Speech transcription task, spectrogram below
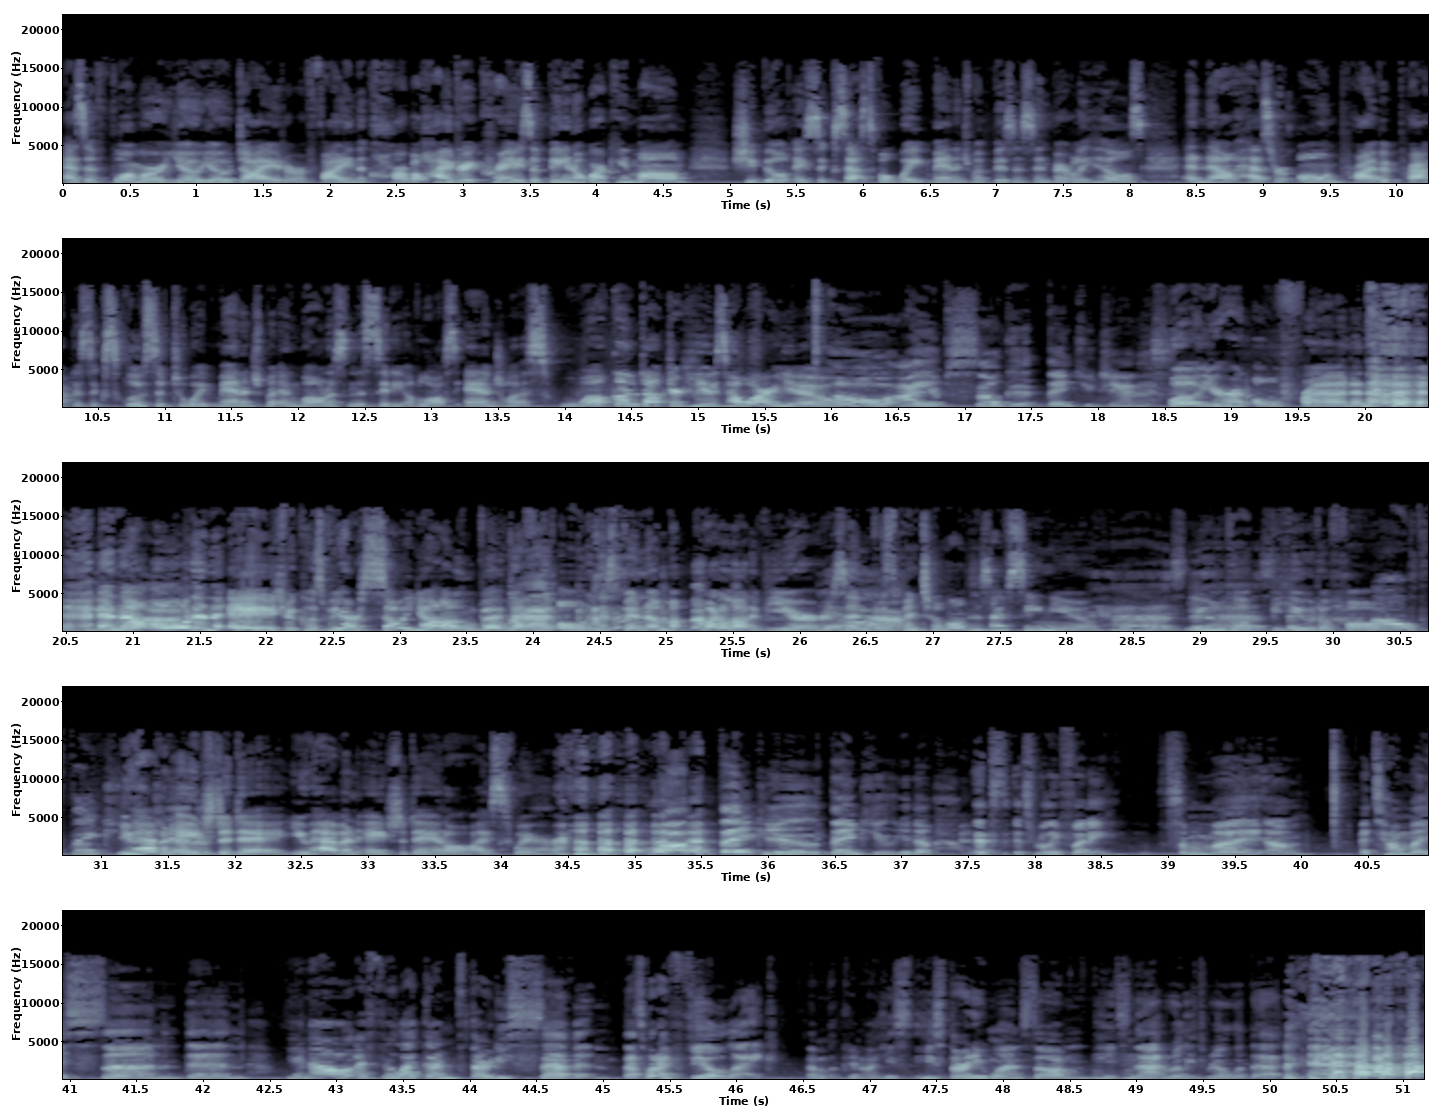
As a former yo yo dieter fighting the carbohydrate craze of being a working mom, she built a successful weight management business in Beverly Hills and now has her own private practice exclusive to weight management and wellness in the city of Los Angeles. Welcome, Dr. Hughes. How are you? Oh, I am so good. Thank you, Janice. Well, you're an old friend, and and not old in the age because we are so young, but Correct. definitely old, and it's been a, quite a lot of years, and it's been too long since I've seen you. It has. It You has. look beautiful. Oh, thank you. You haven't Janice. aged a day. You haven't aged a day at all. I swear. well, thank you, thank you. You know, it's it's really funny. Some of my, um, I tell my son, then you know, I feel like I'm 37. That's what I feel like. I'm, you know, he's he's 31, so I'm he's Mm-hmm. not really thrilled with that.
